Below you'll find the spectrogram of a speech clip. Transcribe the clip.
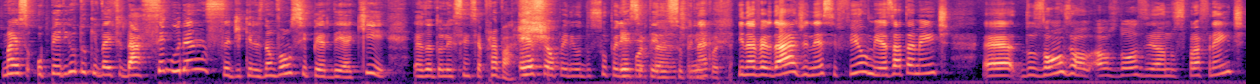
Mas o período que vai te dar a segurança de que eles não vão se perder aqui é da adolescência para baixo. Esse é o período super Esse importante, período super né? importante. E na verdade, nesse filme, exatamente é, dos 11 ao- aos 12 anos para frente,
